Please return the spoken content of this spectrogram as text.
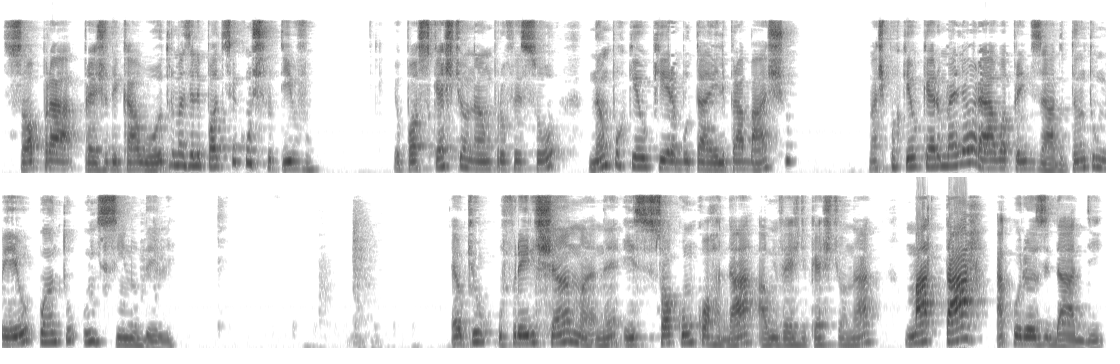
só para prejudicar o outro, mas ele pode ser construtivo. Eu posso questionar um professor não porque eu queira botar ele para baixo, mas porque eu quero melhorar o aprendizado, tanto o meu quanto o ensino dele. É o que o Freire chama, né, esse só concordar ao invés de questionar, matar a curiosidade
